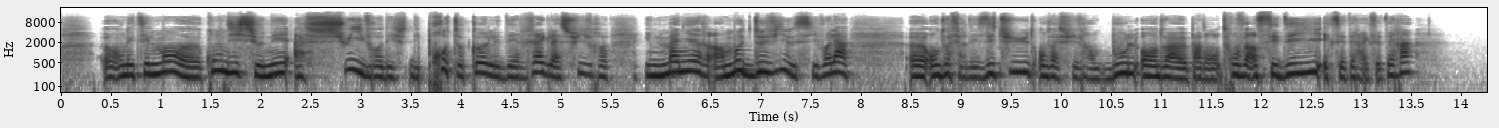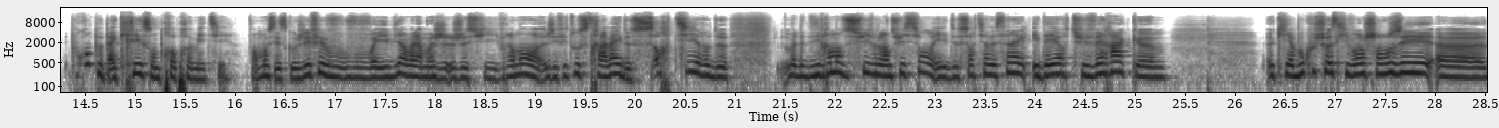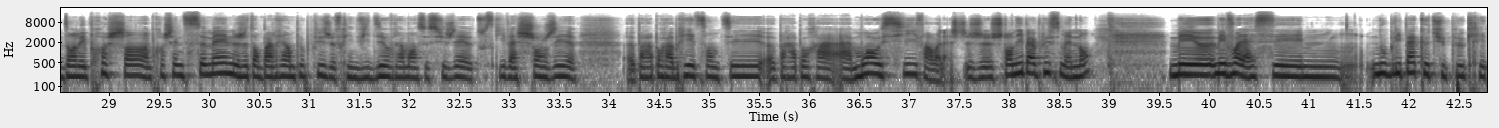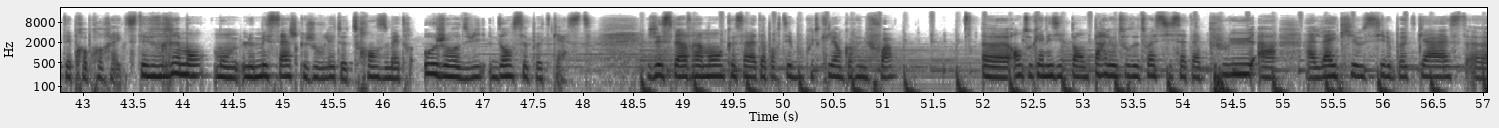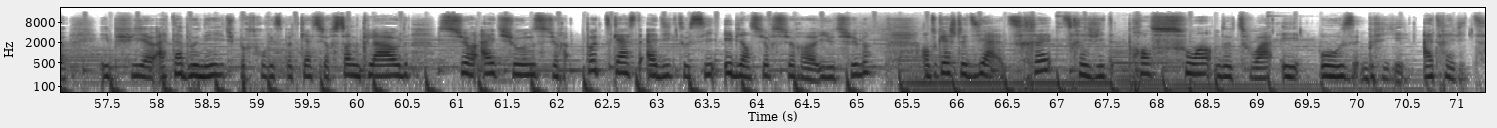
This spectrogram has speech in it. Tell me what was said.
euh, on est tellement conditionné à suivre des, protocoles et des règles, à suivre une manière, un mode de vie aussi. Voilà. on doit faire des études, on doit suivre un boule, on doit, pardon, trouver un CDI, etc., etc pourquoi on peut pas créer son propre métier? Enfin moi c'est ce que j'ai fait. Vous, voyez bien. Voilà moi je, suis vraiment j'ai fait tout ce travail de sortir de, vraiment de suivre l'intuition et de sortir de ces règles. Et d'ailleurs tu verras que qu'il y a beaucoup de choses qui vont changer euh, dans les prochains prochaines semaines. Je t'en parlerai un peu plus. Je ferai une vidéo vraiment à ce sujet, euh, tout ce qui va changer par rapport à Briller de santé, par rapport à, moi aussi. Enfin voilà, je, je t'en dis pas plus maintenant. Mais, euh, mais voilà, c'est hum, n'oublie pas que tu peux créer tes propres règles. C'était vraiment le message que je voulais te transmettre aujourd'hui dans ce podcast. J'espère vraiment que ça va t'apporter beaucoup de clés encore une fois. Euh, en tout cas, n'hésite pas à en parler autour de toi si ça t'a plu, à, liker aussi le podcast euh, et puis à t'abonner. Tu peux retrouver ce podcast sur SoundCloud, sur iTunes, sur Podcast Addict aussi et bien sûr sur YouTube. En tout cas, je te dis à très très vite. Prends soin de toi et ose briller. À très vite.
